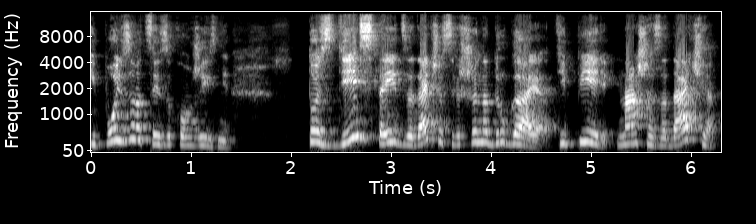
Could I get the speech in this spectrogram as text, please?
и пользоваться языком жизни. То здесь стоит задача совершенно другая. Теперь наша задача,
